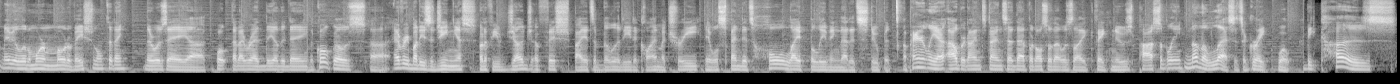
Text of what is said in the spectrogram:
maybe a little more motivational today. There was a uh, quote that I read the other day. The quote goes, uh, Everybody's a genius, but if you judge a fish by its ability to climb a tree, it will spend its whole life believing that it's stupid. Apparently, Albert Einstein said that, but also that was like fake news, possibly. Nonetheless, it's a great quote because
